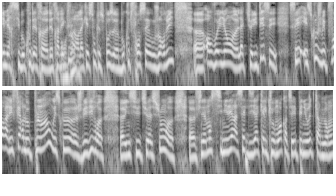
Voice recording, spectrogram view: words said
Et merci beaucoup d'être d'être avec Bonjour. nous. Alors la question que se posent beaucoup de Français aujourd'hui, euh, en voyant euh, l'actualité, c'est c'est est-ce que je vais pouvoir aller faire le plein ou est-ce que euh, je vais vivre euh, une situation euh, euh, finalement similaire à celle d'il y a quelques mois quand il y avait pénurie de carburant?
